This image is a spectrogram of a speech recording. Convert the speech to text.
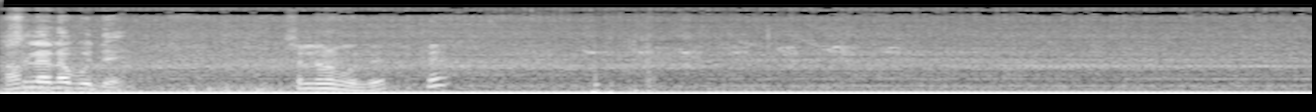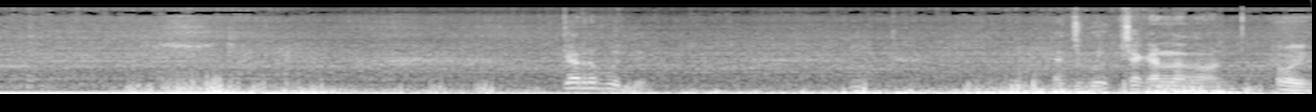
Huh? Sila na bude. sila na bunde? Eh? Kera. Let's go check another one. Oi,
